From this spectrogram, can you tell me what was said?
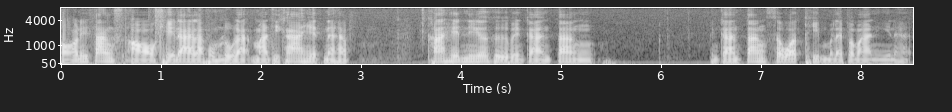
อ๋อ นี่ตั้งอ๋อโอเคได้แล้วผมรู้ละมาที่ค่า h นะครับ ค่า h นี่ก็คือเป็นการตั้ง เป็นการตั้งสวอตทิมอะไรประมาณอย่างนี้นะฮะ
